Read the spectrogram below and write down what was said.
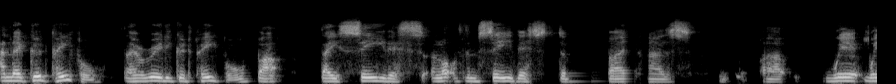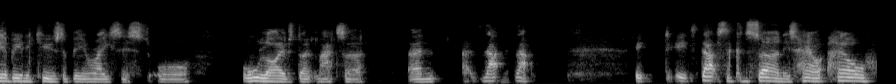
and they're good people. They're really good people, but they see this. A lot of them see this debate as uh, we're we're being accused of being racist or all lives don't matter, and that that it, it's that's the concern is how how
